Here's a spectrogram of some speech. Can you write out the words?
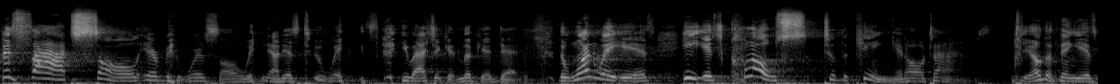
beside Saul everywhere Saul went. Now, there's two ways you actually could look at that. The one way is he is close to the king at all times. The other thing is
